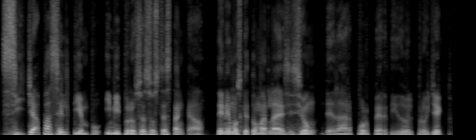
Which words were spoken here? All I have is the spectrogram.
si ya pasa el tiempo y mi proceso está estancado, tenemos que tomar la decisión de dar por perdido el proyecto.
